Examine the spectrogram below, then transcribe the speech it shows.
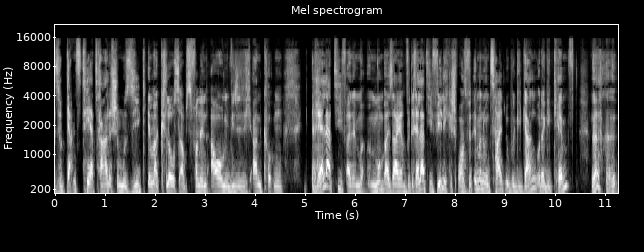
so ganz theatralische Musik, immer Close-ups von den Augen, wie sie sich angucken. Relativ, also Mumbai sage wird relativ wenig gesprochen. Es wird immer nur in Zeitlupe gegangen oder gekämpft. Ne?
